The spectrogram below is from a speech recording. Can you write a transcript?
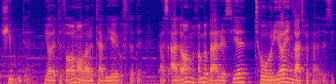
کی بوده؟ یا اتفاق ماورا طبیعی افتاده؟ پس الان می‌خوام به بررسی توریا این قطع بپردازیم.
